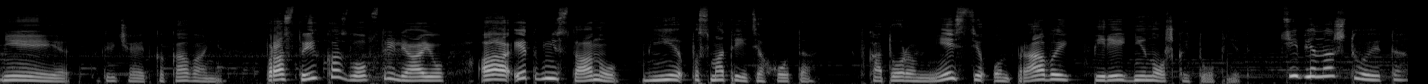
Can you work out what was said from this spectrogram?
Нет, отвечает Какованя. Простых козлов стреляю, а этого не стану. Мне посмотреть охота, в котором месте он правой передней ножкой топнет. Тебе на что это?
